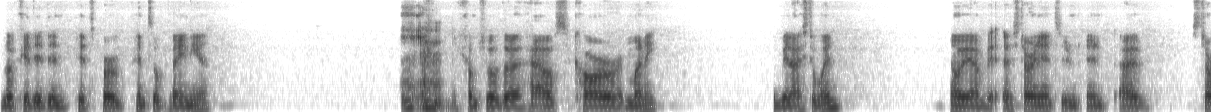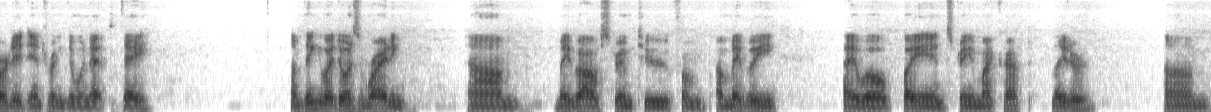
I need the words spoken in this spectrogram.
located in Pittsburgh, Pennsylvania. it comes with a house, car, and money. It'd be nice to win. Oh yeah, I started entering, and I've started entering doing that today. I'm thinking about doing some writing. Um, maybe I'll stream to from. Uh, maybe I will play and stream Minecraft later. Um,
